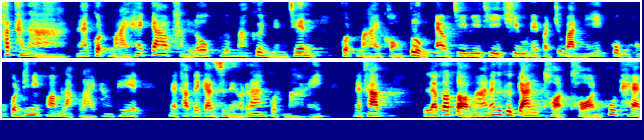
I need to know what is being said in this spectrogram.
พัฒนานะกฎหมายให้ก้าวทันโลกเพิ่มมากขึ้น อย่างเช่น กฎหมายของกลุ่ม LGBTQ ในปัจจุบันนี้กลุ่มของคนที่มีความหลากหลายทางเพศนะครับในการเสนอร่างกฎหมายนะครับแล้วก็ต่อมานั่นก็คือการถอดถอนผู้แทน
